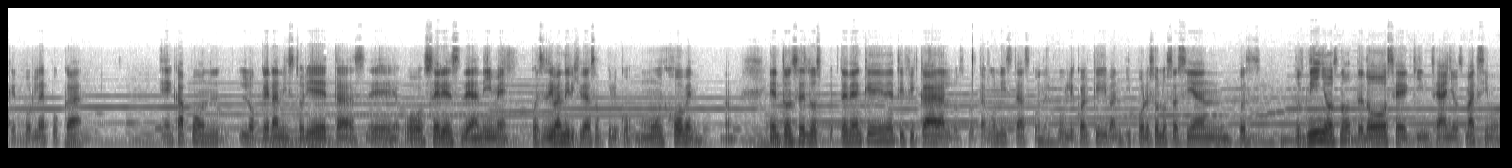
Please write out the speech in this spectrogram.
que por la época en Japón lo que eran historietas eh, o series de anime pues iban dirigidas a un público muy joven, ¿no? Entonces los tenían que identificar a los protagonistas con el público al que iban y por eso los hacían pues, pues niños, ¿no? De 12, 15 años máximo,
